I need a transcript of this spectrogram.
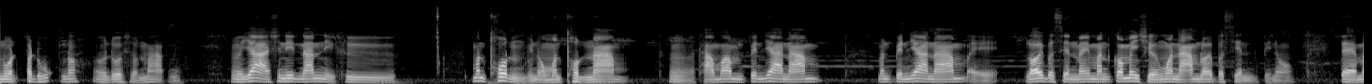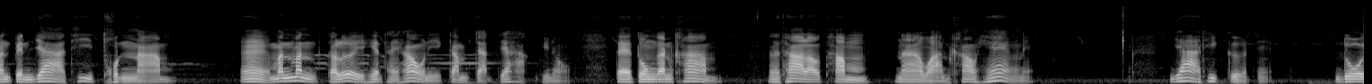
หนวดปลาดุกเนาะเออโดยส่วนมากนี่เออหญ้าชนิดนั้นนี่คือ มันทนพี่น้องมันทนน้ำเออถามว่ามันเป็นหญ้าน้ำมันเป็นหญ้าน้ำไอ้ ร้อยเปอร์เซ็นต์ไหมมันก็ไม่เชิงว่าน้ำร้อยเปอร์เซ็นต์พี่น้องแต่มันเป็นหญ้าที่ทนน้ำเออมันมันก็เลยเฮ็ดให้เฮานี่กำจัดยากพี่น้องแต่ตรงกันข้ามถ้าเราทำนาหวานข้าวแห้งเนี่ยหญ้าที่เกิดเนี่ยโดย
